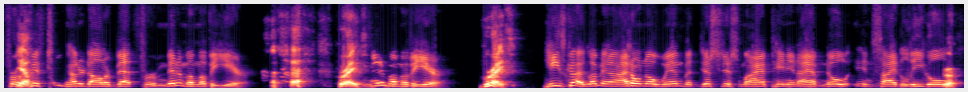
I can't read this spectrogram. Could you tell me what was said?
for yep. a fifteen hundred dollar bet for a minimum of a year. right. Minimum of a year. Right. He's got. Let me. I don't know when, but just just my opinion. I have no inside legal sure.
